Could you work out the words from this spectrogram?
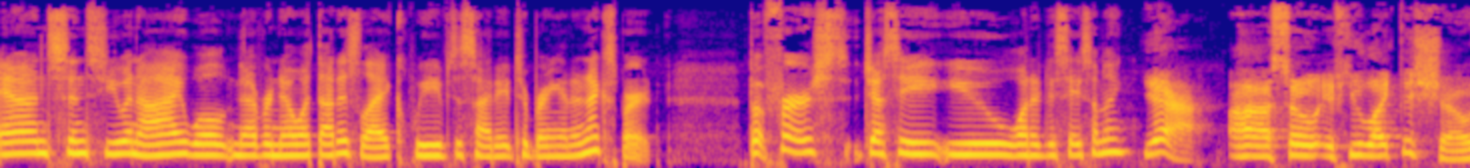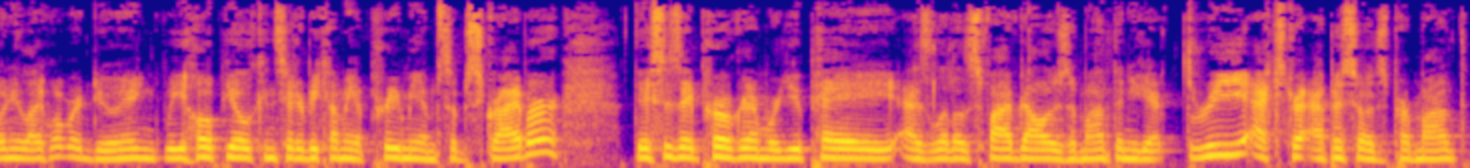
And since you and I will never know what that is like, we've decided to bring in an expert. But first, Jesse, you wanted to say something? Yeah. Uh, so if you like this show and you like what we're doing, we hope you'll consider becoming a premium subscriber. This is a program where you pay as little as $5 a month and you get three extra episodes per month.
